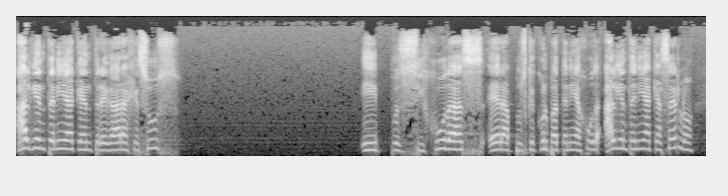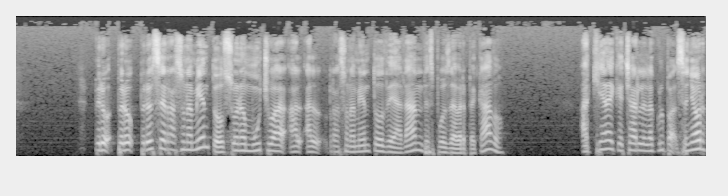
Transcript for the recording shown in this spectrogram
Alguien tenía que entregar a Jesús. Y pues si Judas era, pues qué culpa tenía Judas. Alguien tenía que hacerlo. Pero, pero, pero ese razonamiento suena mucho al razonamiento de Adán después de haber pecado. ¿A quién hay que echarle la culpa? Señor,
